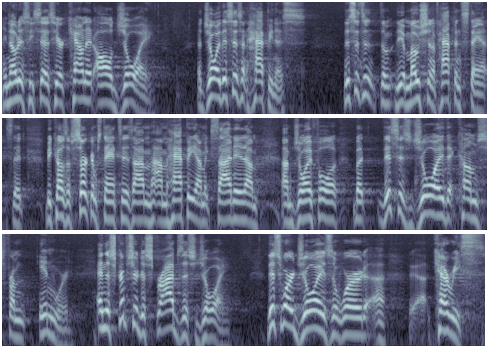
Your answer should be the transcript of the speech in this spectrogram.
And notice he says here, count it all joy. Now, joy, this isn't happiness. This isn't the, the emotion of happenstance that because of circumstances, I'm, I'm happy, I'm excited, I'm, I'm joyful. But this is joy that comes from inward. And the scripture describes this joy. This word joy is the word uh, uh, charis.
